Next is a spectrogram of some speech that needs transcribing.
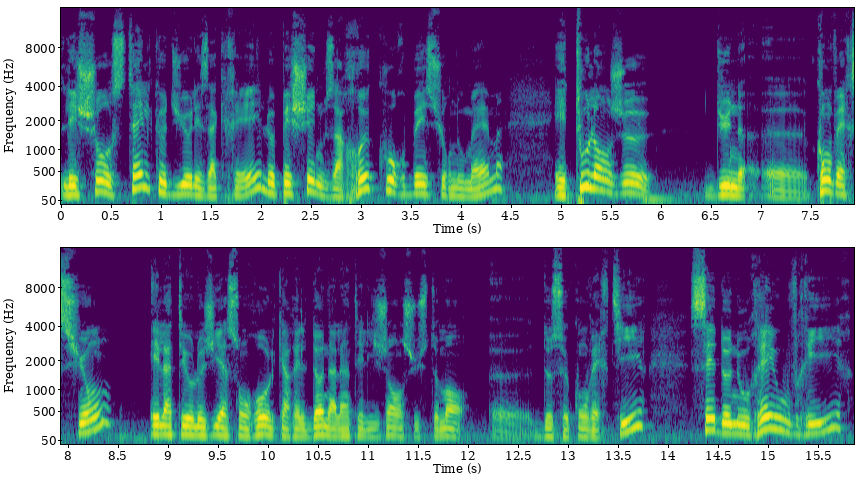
les choses telles que Dieu les a créées, le péché nous a recourbés sur nous-mêmes, et tout l'enjeu d'une euh, conversion, et la théologie a son rôle car elle donne à l'intelligence justement euh, de se convertir, c'est de nous réouvrir,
